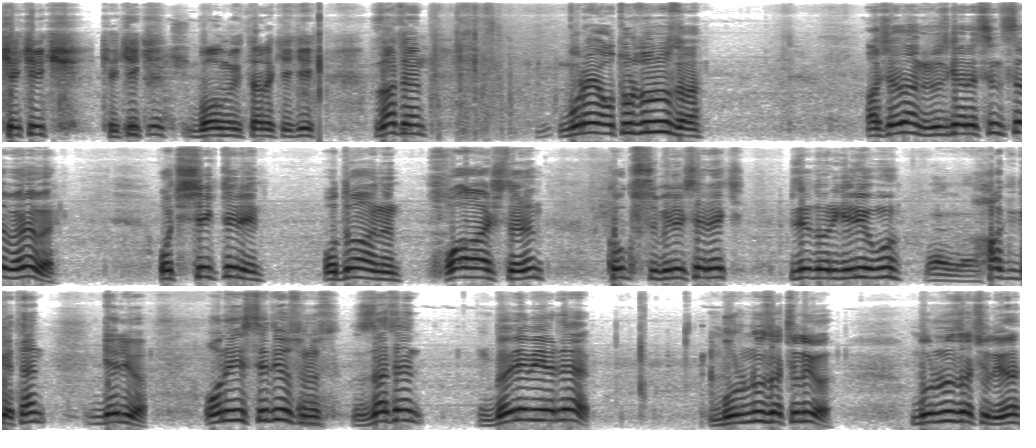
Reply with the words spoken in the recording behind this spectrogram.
Kekik, kekik, Kekik, bol miktarda kekik. Zaten buraya oturduğunuzda aşağıdan rüzgar esintisiyle beraber o çiçeklerin, o doğanın, o ağaçların kokusu birleşerek bize doğru geliyor mu? Vallahi. hakikaten geliyor. Onu hissediyorsunuz. Zaten böyle bir yerde burnunuz açılıyor. Burnunuz açılıyor.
